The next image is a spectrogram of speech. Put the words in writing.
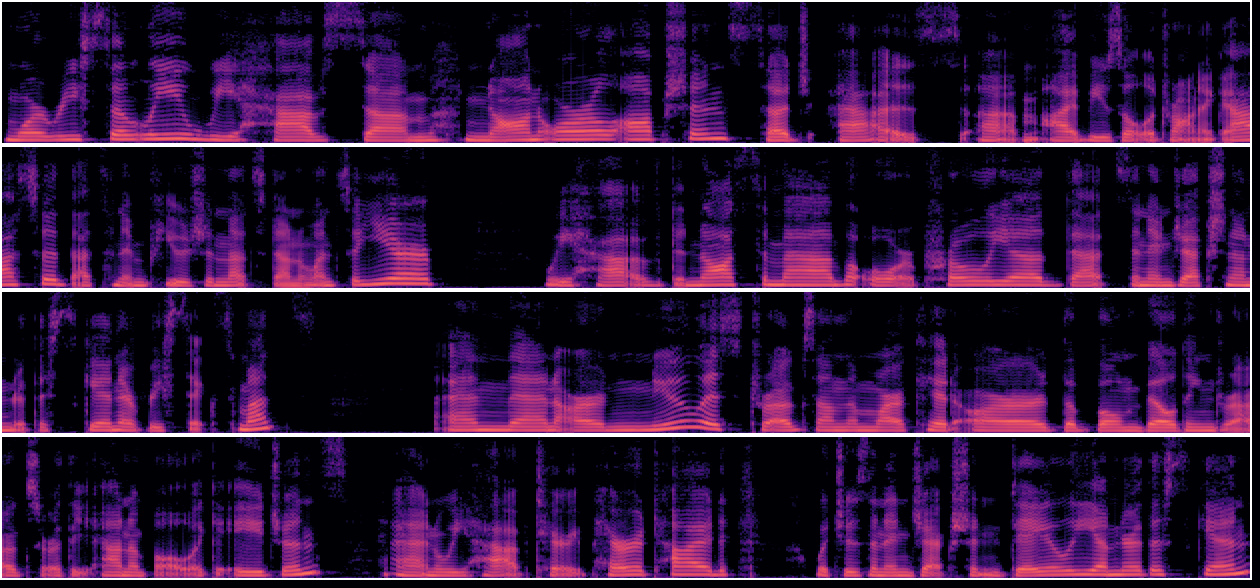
More recently, we have some non-oral options, such as um, IV zoledronic acid. That's an infusion that's done once a year. We have denosumab or Prolia. That's an injection under the skin every six months. And then our newest drugs on the market are the bone building drugs or the anabolic agents. And we have teriparatide, which is an injection daily under the skin.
